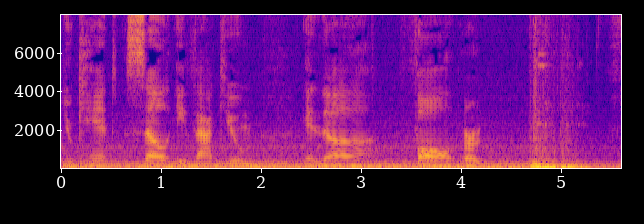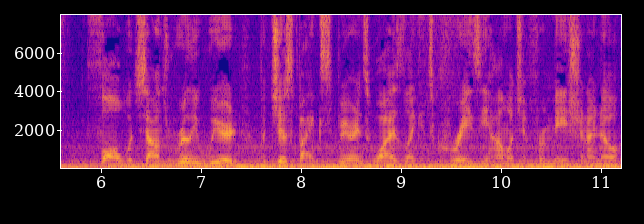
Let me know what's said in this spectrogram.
You can't sell a vacuum in the fall or fall, which sounds really weird, but just by experience wise, like it's crazy how much information I know.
